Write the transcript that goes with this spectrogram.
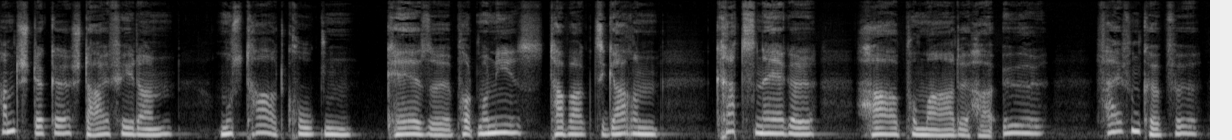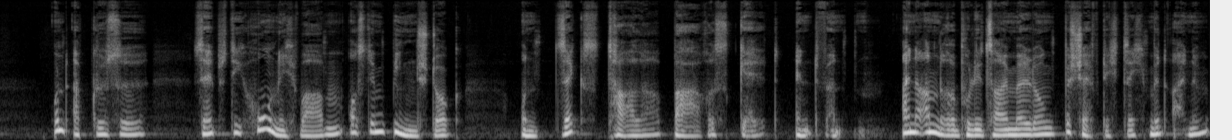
Handstöcke, Stahlfedern, Mustardkruken, Käse, Portemonnaies, Tabak, Zigarren, Kratznägel, Haarpomade, Haaröl, Pfeifenköpfe und Abgüsse, selbst die Honigwaben aus dem Bienenstock und sechs Taler bares Geld entwenden. Eine andere Polizeimeldung beschäftigt sich mit einem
